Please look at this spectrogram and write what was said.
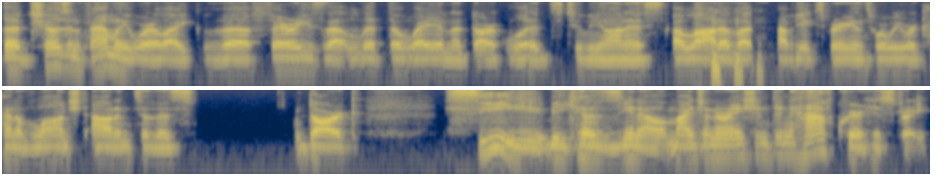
the chosen family were like the fairies that lit the way in the dark woods to be honest. A lot of us have the experience where we were kind of launched out into this dark see because you know my generation didn't have queer history.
